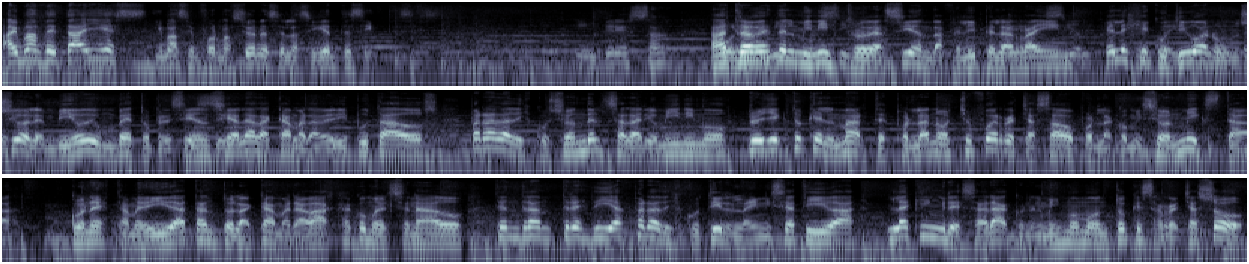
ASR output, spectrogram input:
Hay más detalles y más informaciones en la siguiente síntesis. A través del ministro de Hacienda, Felipe Larraín, el Ejecutivo anunció el envío de un veto presidencial a la Cámara de Diputados para la discusión del salario mínimo, proyecto que el martes por la noche fue rechazado por la comisión mixta. Con esta medida, tanto la Cámara Baja como el Senado tendrán tres días para discutir la iniciativa, la que ingresará con el mismo monto que se rechazó,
